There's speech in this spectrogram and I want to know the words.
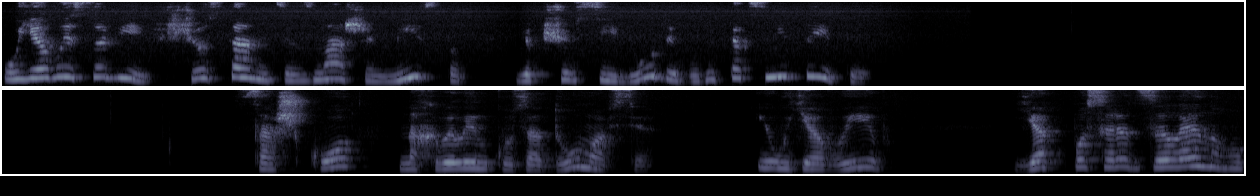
Уяви собі, що станеться з нашим містом, якщо всі люди будуть так смітити. Сашко на хвилинку задумався і уявив, як посеред зеленого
